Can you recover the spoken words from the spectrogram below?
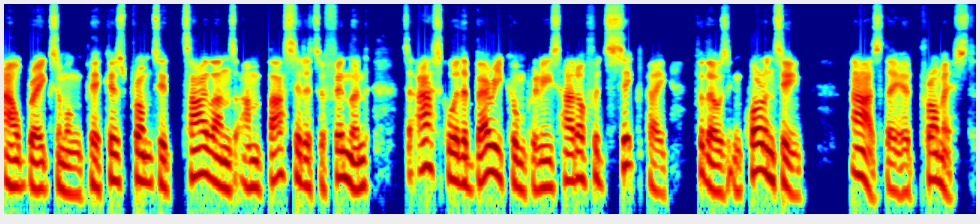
Outbreaks among pickers prompted Thailand's ambassador to Finland to ask whether berry companies had offered sick pay for those in quarantine, as they had promised.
